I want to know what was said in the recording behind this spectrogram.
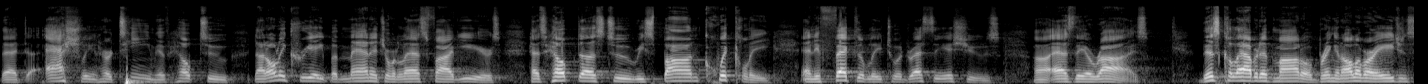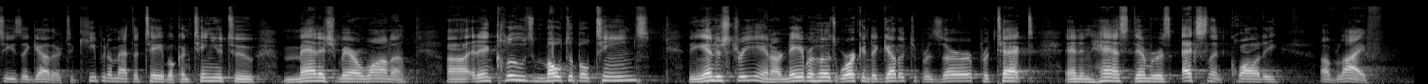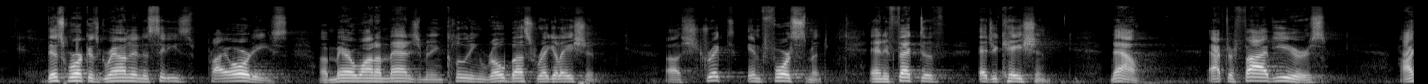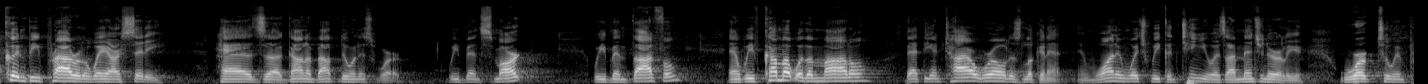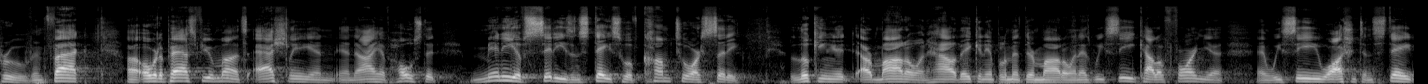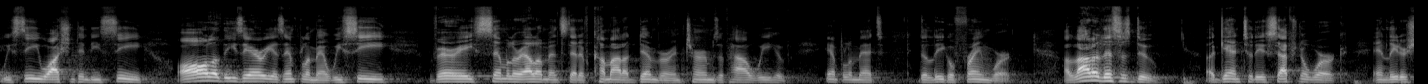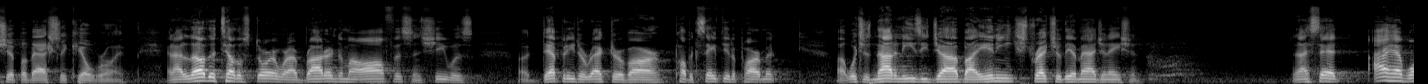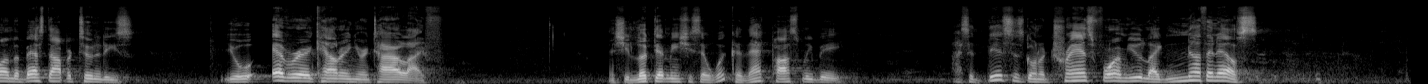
that Ashley and her team have helped to not only create but manage over the last five years has helped us to respond quickly and effectively to address the issues uh, as they arise. This collaborative model, bringing all of our agencies together to keeping them at the table, continue to manage marijuana, uh, it includes multiple teams, the industry, and our neighborhoods working together to preserve, protect, and enhance Denver's excellent quality of life. This work is grounded in the city's priorities of marijuana management, including robust regulation, uh, strict enforcement, and effective education. Now, after five years, I couldn't be prouder of the way our city has uh, gone about doing this work. We've been smart, we've been thoughtful, and we've come up with a model that the entire world is looking at, and one in which we continue, as I mentioned earlier, work to improve. In fact, uh, over the past few months, Ashley and, and I have hosted many of cities and states who have come to our city looking at our model and how they can implement their model. And as we see California and we see Washington State, we see Washington, D.C., all of these areas implement, we see very similar elements that have come out of Denver in terms of how we have implement the legal framework. A lot of this is due, again, to the exceptional work and leadership of Ashley Kilroy. And I love to tell the story where I brought her into my office and she was a deputy director of our public safety department, uh, which is not an easy job by any stretch of the imagination. And I said, I have one of the best opportunities you'll ever encounter in your entire life. And she looked at me and she said, What could that possibly be? I said, This is going to transform you like nothing else.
